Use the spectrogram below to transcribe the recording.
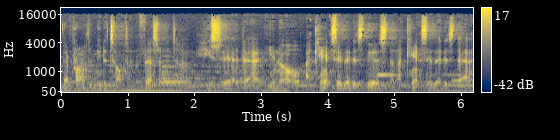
that prompted me to talk to the professor at the time. He said that you know i can't say that it's this and i can't say that it's that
